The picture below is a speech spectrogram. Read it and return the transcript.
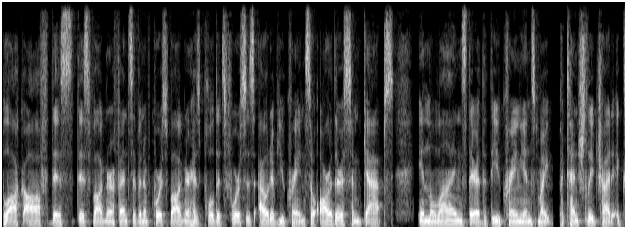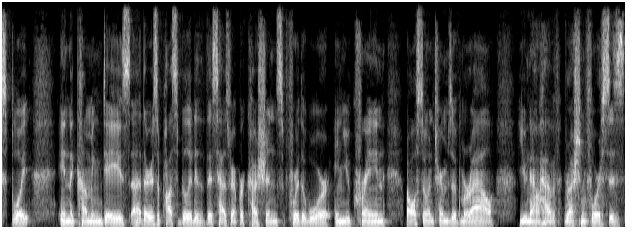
block off this this Wagner offensive, and of course, Wagner has pulled its forces out of Ukraine. So, are there some gaps in the lines there that the Ukrainians might potentially try to exploit in the coming days? Uh, there is a possibility that this has repercussions for the war in Ukraine. Also, in terms of morale, you now have Russian forces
